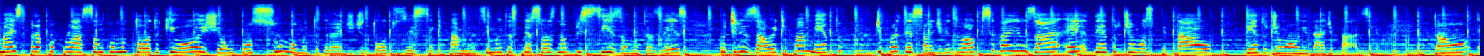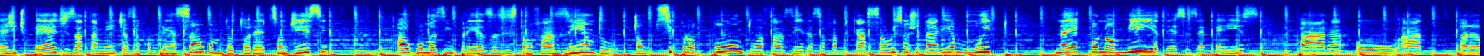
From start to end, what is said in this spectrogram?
mas para a população como um todo, que hoje é um consumo muito grande de todos esses equipamentos. E muitas pessoas não precisam, muitas vezes, utilizar o equipamento de proteção individual que se vai usar é, dentro de um hospital, dentro de uma unidade básica. Então, a gente pede exatamente essa compreensão, como o doutor Edson disse. Algumas empresas estão fazendo, estão se propondo a fazer essa fabricação. Isso ajudaria muito na economia desses EPIs para, o, a, para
